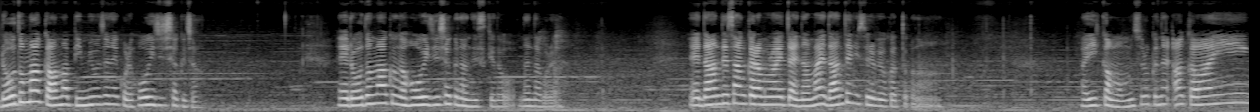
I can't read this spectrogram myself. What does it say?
ロードマークあんま微妙じゃね？これ方位磁石じゃん。えー、ロードマークが方位磁石なんですけどなんだこれ？えー、ダンデさんからもらいたい名前ダンデにすればよかったかな。あいいかも。面白くない？あかわいい。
